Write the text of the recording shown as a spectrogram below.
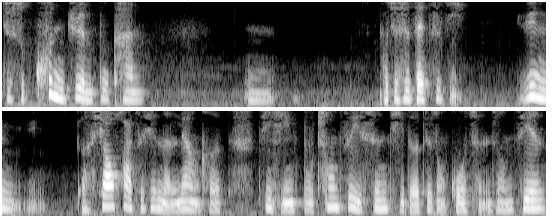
就是困倦不堪。嗯，我就是在自己运呃消化这些能量和进行补充自己身体的这种过程中间，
